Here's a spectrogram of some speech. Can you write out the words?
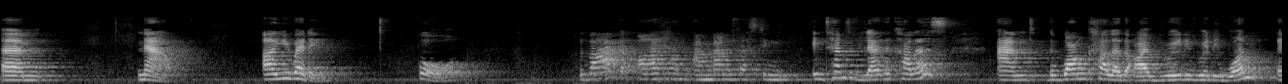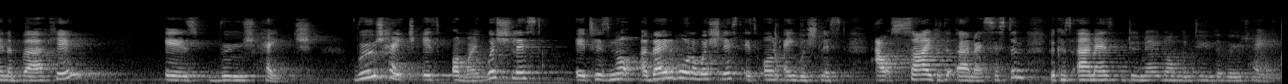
Um, now, are you ready for the bag that I have, I'm manifesting in terms of leather colours? And the one colour that I really, really want in a Birkin is Rouge H. Rouge H is on my wish list. It is not available on a wish list, it's on a wish list outside of the Hermes system because Hermes do no longer do the Rouge H.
